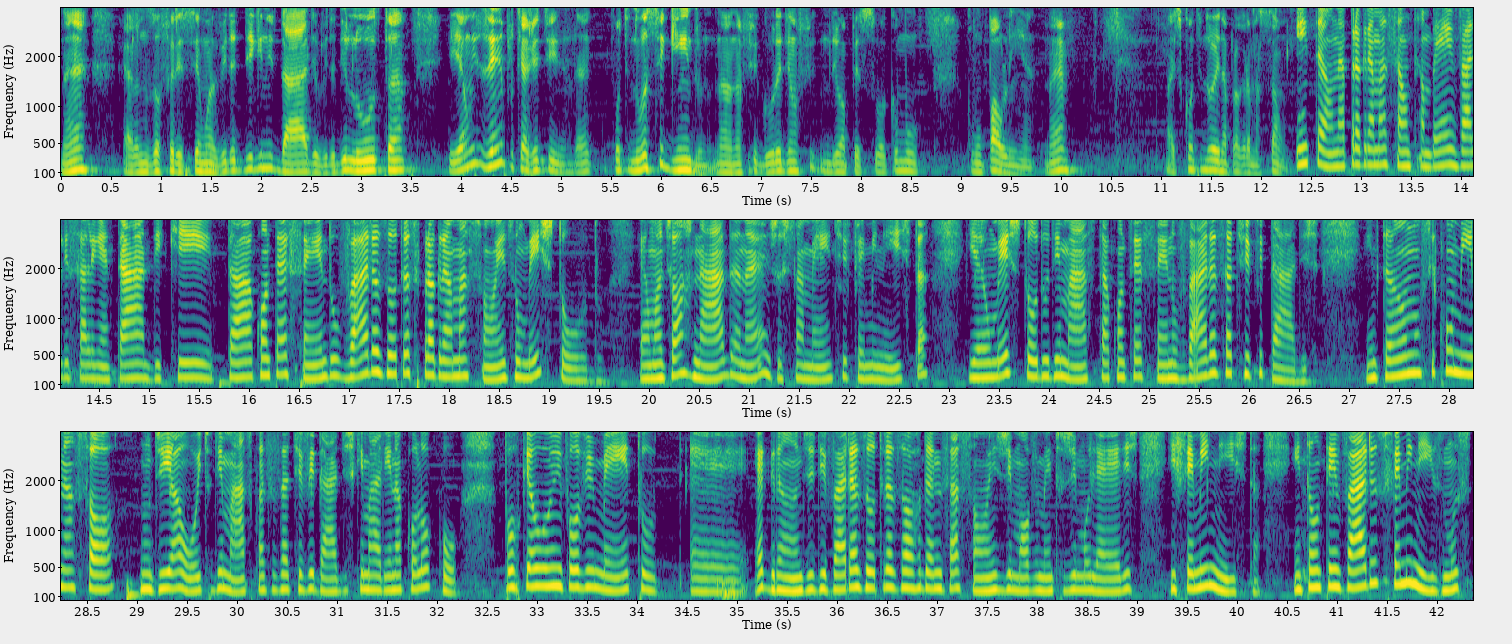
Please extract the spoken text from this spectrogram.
Né? Ela nos ofereceu uma vida de dignidade, uma vida de luta, e é um exemplo que a gente né, continua seguindo na, na figura de uma, de uma pessoa como, como Paulinha. Né? Mas continue na programação. Então, na programação também vale salientar de que está acontecendo várias outras programações o mês todo. É uma jornada, né, justamente feminista, e é o mês todo de março está acontecendo várias atividades. Então, não se combina só no dia 8 de março com essas atividades que Marina colocou, porque o envolvimento é, é grande de várias outras organizações de movimentos de mulheres e feminista. Então tem vários feminismos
